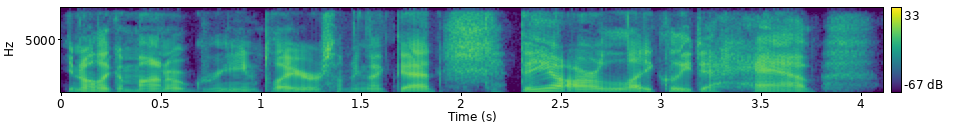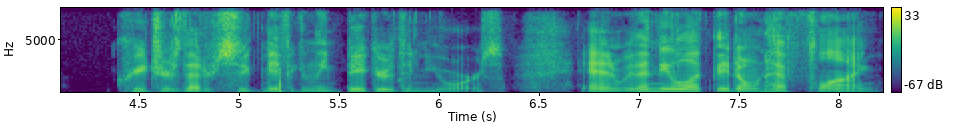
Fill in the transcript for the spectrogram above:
you know, like a mono green player or something like that, they are likely to have creatures that are significantly bigger than yours. And with any luck, they don't have flying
